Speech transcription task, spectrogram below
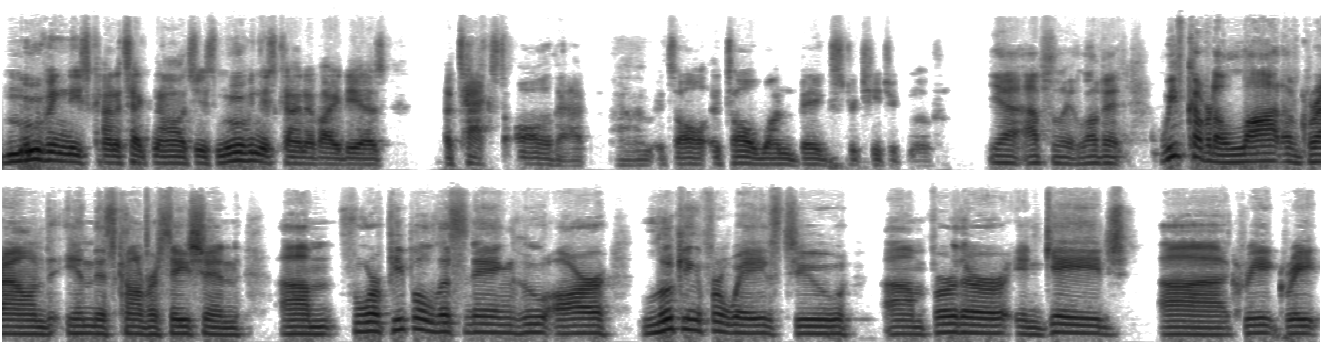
moving these kind of technologies, moving these kind of ideas attacks to all of that. Um, it's all, it's all one big strategic move. Yeah, absolutely. Love it. We've covered a lot of ground in this conversation. Um, for people listening who are looking for ways to um, further engage, uh, create great,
